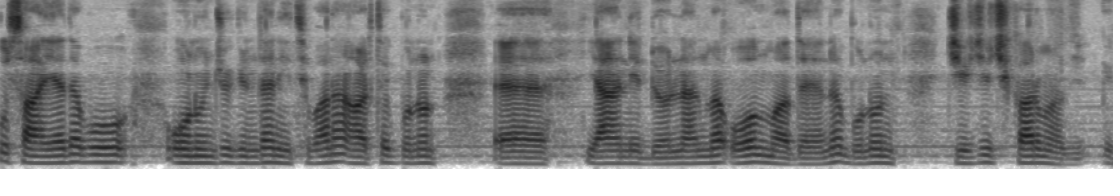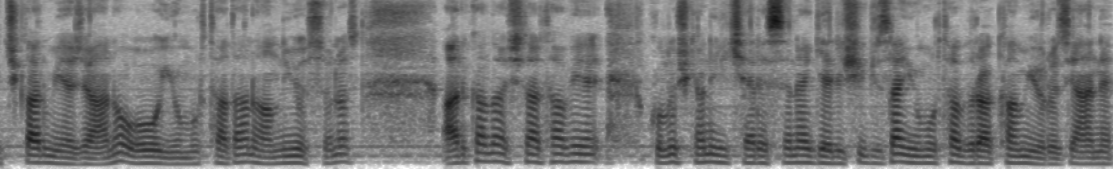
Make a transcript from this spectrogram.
Bu sayede bu 10. günden itibaren artık bunun e, yani dönlenme olmadığını, bunun civciv çıkarma, çıkarmayacağını o yumurtadan anlıyorsunuz. Arkadaşlar tabi kuluçkanın içerisine gelişi güzel yumurta bırakamıyoruz. Yani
